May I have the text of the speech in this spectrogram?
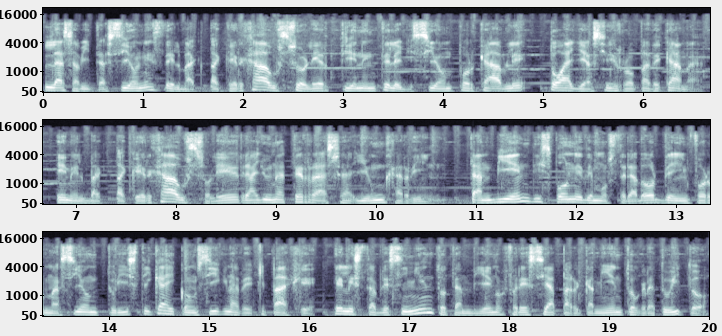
Las habitaciones del Backpacker House Soler tienen televisión por cable, toallas y ropa de cama. En el Backpacker House Soler hay una terraza y un jardín. También dispone de mostrador de información turística y consigna de equipaje. El establecimiento también ofrece aparcamiento gratuito.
